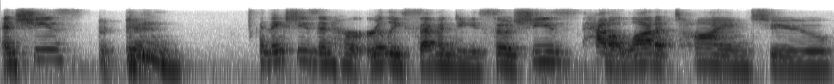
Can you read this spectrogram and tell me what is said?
and she's I think she's in her early 70s so she's had a lot of time to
